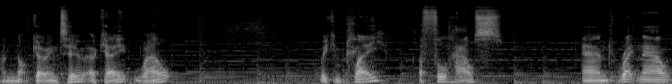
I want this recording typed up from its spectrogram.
I'm not going to. Okay, well, we can play a full house, and right now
